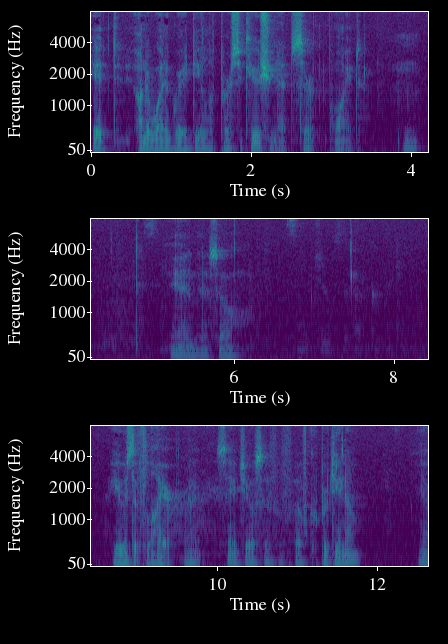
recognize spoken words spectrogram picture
it underwent a great deal of persecution at a certain point. Mm. And uh, so Saint Joseph of Cupertino. he was the flyer, right? St. Joseph of, of Cupertino? Yeah,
